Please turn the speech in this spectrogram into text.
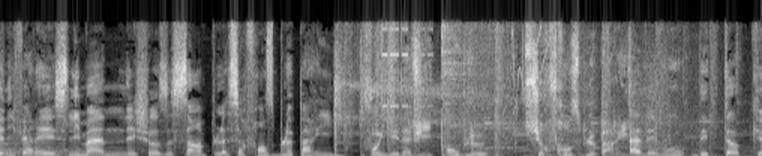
Jennifer et Slimane, les choses simples sur France Bleu Paris. Voyez la vie en bleu sur France Bleu Paris. Avez-vous des TOC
